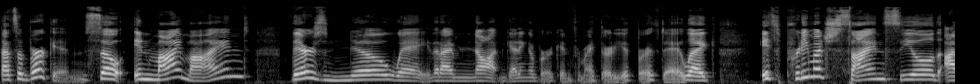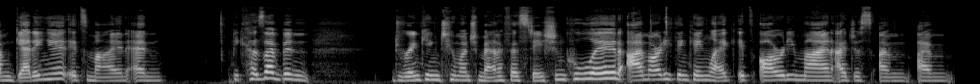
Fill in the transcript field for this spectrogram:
that's a Birkin. So in my mind, there's no way that I'm not getting a Birkin for my 30th birthday. Like it's pretty much signed, sealed. I'm getting it. It's mine. And because I've been drinking too much manifestation Kool-Aid, I'm already thinking like it's already mine. I just I'm I'm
